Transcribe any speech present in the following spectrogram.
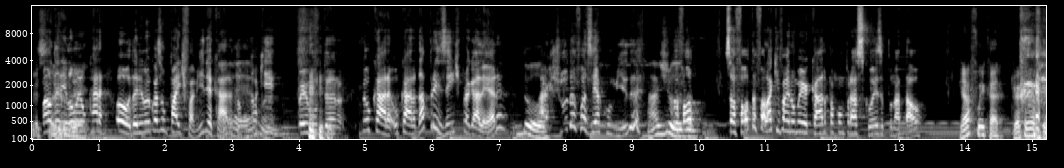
Mas o Danilão é um cara. Ô, o Danilão é quase um pai de família, cara. Tô, É, tô aqui mano. Perguntando. Meu cara, o cara dá presente pra galera, Do, ajuda a fazer a comida, só ajuda. falta, só falta falar que vai no mercado pra comprar as coisas pro Natal. Já fui, cara. Pior que eu já fui.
